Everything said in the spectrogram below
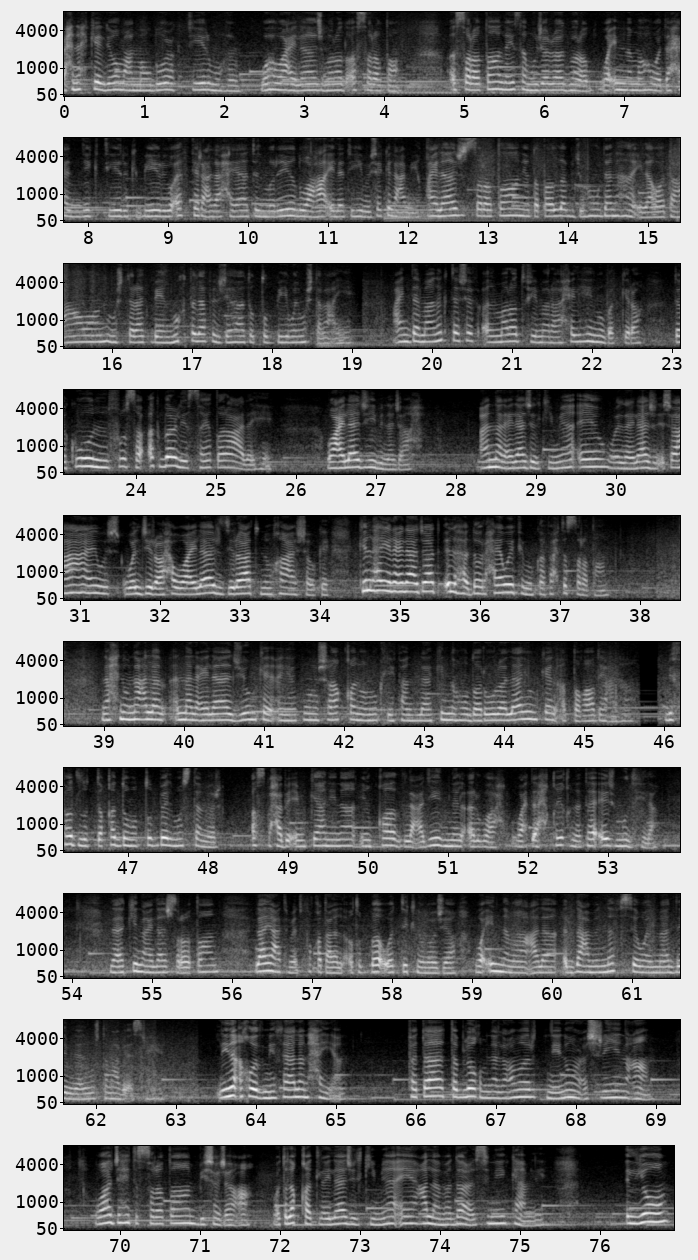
رح نحكي اليوم عن موضوع كتير مهم وهو علاج مرض السرطان. السرطان ليس مجرد مرض وإنما هو تحدي كتير كبير يؤثر على حياة المريض وعائلته بشكل عميق. علاج السرطان يتطلب جهودا هائلة وتعاون مشترك بين مختلف الجهات الطبية والمجتمعية. عندما نكتشف المرض في مراحله المبكرة تكون الفرصة أكبر للسيطرة عليه وعلاجه بنجاح. عندنا العلاج الكيميائي والعلاج الإشعاعي والجراحة وعلاج زراعة النخاع الشوكي. كل هاي العلاجات لها دور حيوي في مكافحة السرطان. نحن نعلم أن العلاج يمكن أن يكون شاقا ومكلفا لكنه ضرورة لا يمكن التغاضي عنها. بفضل التقدم الطبي المستمر أصبح بإمكاننا إنقاذ العديد من الأرواح وتحقيق نتائج مذهلة. لكن علاج السرطان لا يعتمد فقط على الأطباء والتكنولوجيا وإنما على الدعم النفسي والمادي من المجتمع بأسره. لنأخذ مثالا حيا. فتاة تبلغ من العمر 22 عام. واجهت السرطان بشجاعة وتلقت العلاج الكيميائي على مدار سنين كاملة. اليوم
